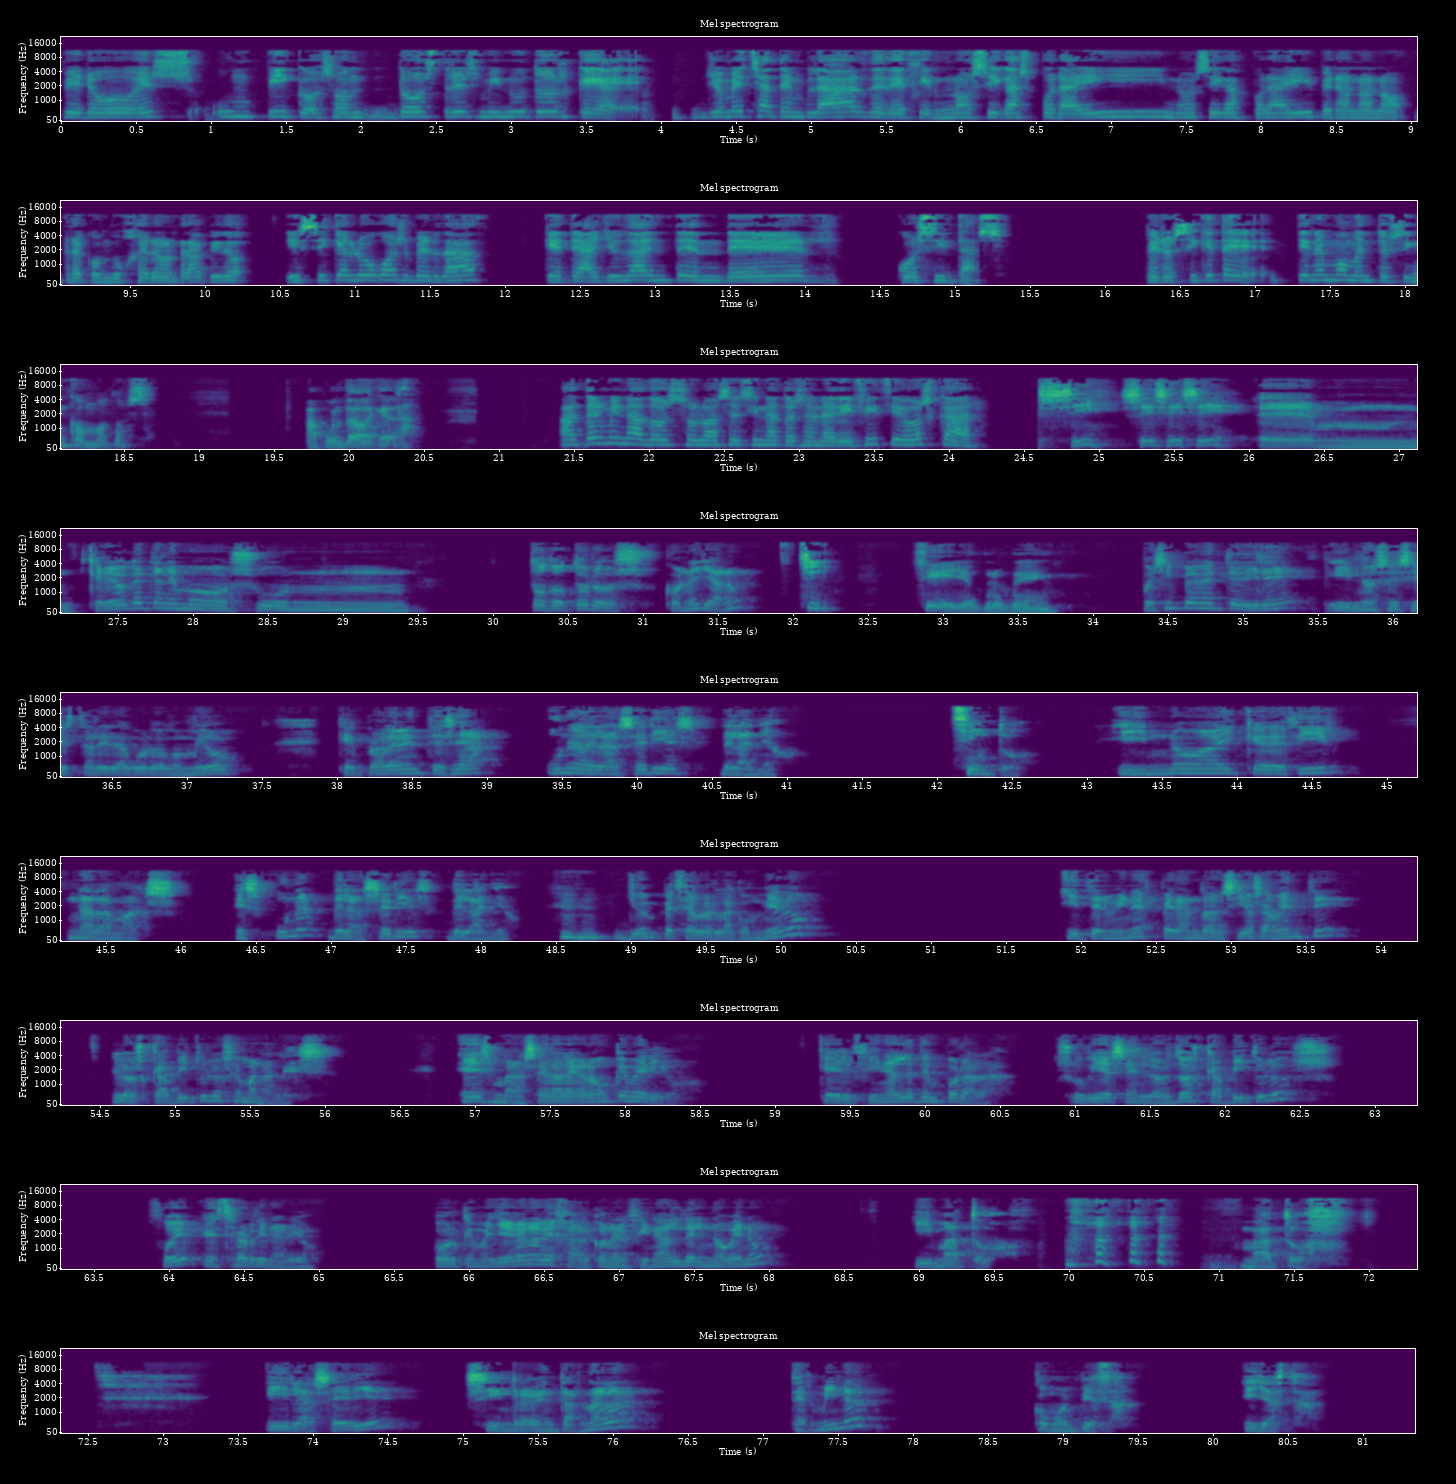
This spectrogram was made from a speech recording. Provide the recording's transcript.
Pero es un pico, son dos, tres minutos que yo me eché a temblar de decir no sigas por ahí, no sigas por ahí, pero no, no, recondujeron rápido y sí que luego es verdad que te ayuda a entender cositas, pero sí que te tienen momentos incómodos. Apuntada queda. ¿Ha terminado solo asesinatos en el edificio, Oscar? Sí, sí, sí, sí. Em, creo que tenemos un todo toros con ella, ¿no? Sí. Sí, yo creo que. Pues simplemente diré, y no sé si estaréis de acuerdo conmigo, que probablemente sea una de las series del año. Punto. Y no hay que decir nada más. Es una de las series del año. Yo empecé a verla con miedo y terminé esperando ansiosamente los capítulos semanales. Es más, el alegrón que me dio que el final de temporada subiesen los dos capítulos fue extraordinario. Porque me llegan a dejar con el final del noveno y mato. mato. Y la serie, sin reventar nada, termina como empieza. Y ya está.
